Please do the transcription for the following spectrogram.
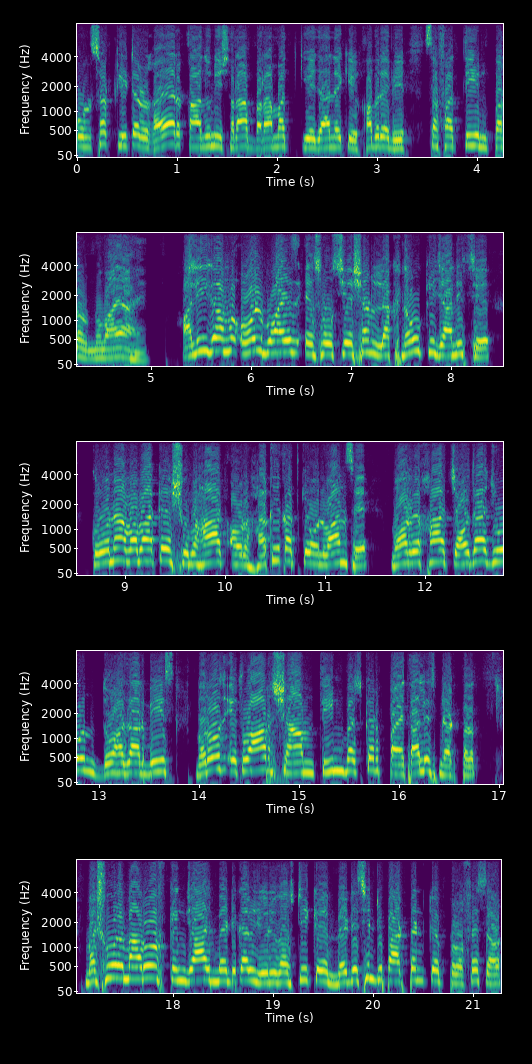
उनसठ लीटर गैर कानूनी शराब बरामद किए जाने की खबरें भी सफ़ा तीन पर नुमाया है। Aligarh Old Boys Association Lucknow की जानब से कोरोना वबा के शुबहात और हकीकत के उनवान से मौरखा 14 जून 2020 बरोज इतवार शाम तीन बजकर पैंतालीस मिनट पर मशहूर मारूफ किंग जॉर्ज मेडिकल यूनिवर्सिटी के मेडिसिन डिपार्टमेंट के प्रोफेसर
